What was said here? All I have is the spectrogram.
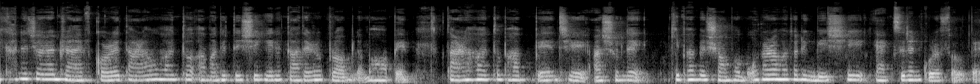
এখানে যারা ড্রাইভ করে, তারাও হয়তো আমাদের দেশে গেলে তাদেরও প্রবলেম হবে। তারা হয়তো ভাববে যে আসলে কীভাবে সম্ভব, ওনারা হয়তো অনেক বেশি অ্যাক্সিডেন্ট করে ফেলবে।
